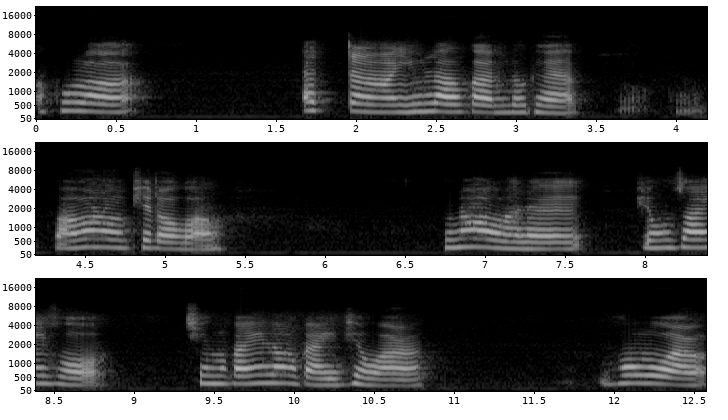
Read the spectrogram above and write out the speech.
အခုတော့အတ္တယူလောက်ကလုတ်ခဲ့ဘာမှတော့ဖြစ်တော့ပါဘူးနောက်ကလည်းပြုံးဆိုင်ဆိုချင်းမကိုင်းတော့ကိုင်းဖြစ်သွားတာဟုတ်လို့ကတော့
